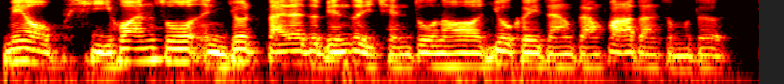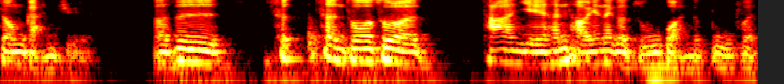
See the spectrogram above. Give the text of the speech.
没有喜欢说、诶你就待在这边，这里钱多，然后又可以怎样怎样发展什么的这种感觉，而是衬衬托出了他也很讨厌那个主管的部分。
